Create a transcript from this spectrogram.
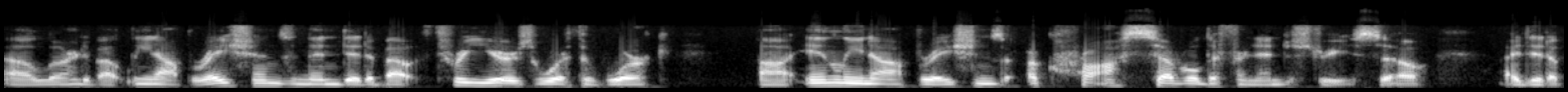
uh, learned about lean operations, and then did about three years worth of work uh, in lean operations across several different industries. So I did a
